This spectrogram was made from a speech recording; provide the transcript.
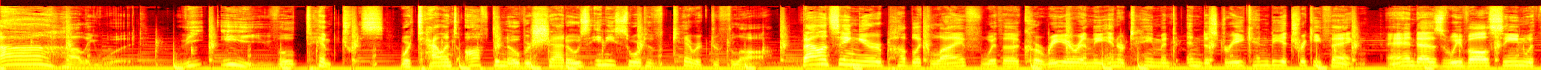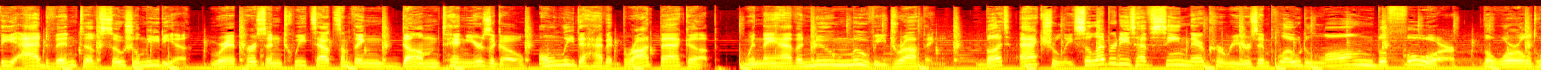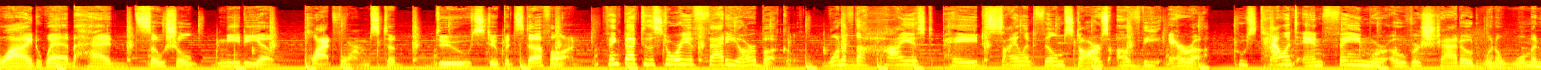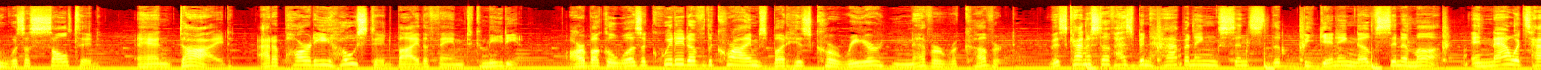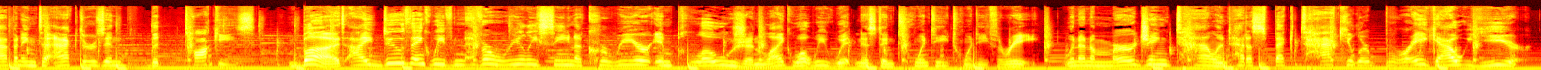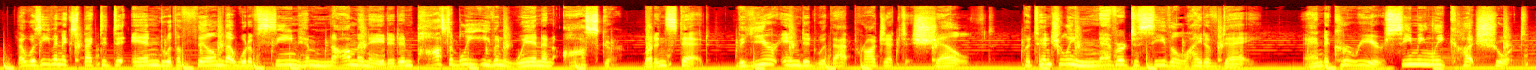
Ah, Hollywood. The evil temptress, where talent often overshadows any sort of character flaw. Balancing your public life with a career in the entertainment industry can be a tricky thing. And as we've all seen with the advent of social media, where a person tweets out something dumb 10 years ago, only to have it brought back up when they have a new movie dropping. But actually, celebrities have seen their careers implode long before the World Wide Web had social media platforms to do stupid stuff on. Think back to the story of Fatty Arbuckle, one of the highest paid silent film stars of the era, whose talent and fame were overshadowed when a woman was assaulted and died at a party hosted by the famed comedian. Arbuckle was acquitted of the crimes, but his career never recovered. This kind of stuff has been happening since the beginning of cinema, and now it's happening to actors in the talkies. But I do think we've never really seen a career implosion like what we witnessed in 2023, when an emerging talent had a spectacular breakout year that was even expected to end with a film that would have seen him nominated and possibly even win an Oscar. But instead, the year ended with that project shelved, potentially never to see the light of day, and a career seemingly cut short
